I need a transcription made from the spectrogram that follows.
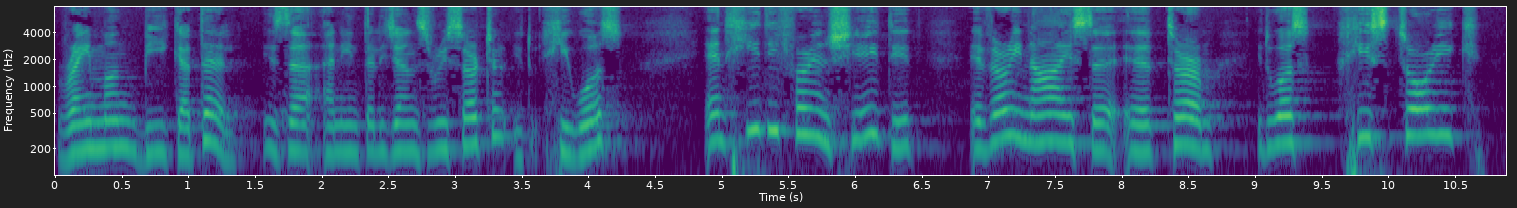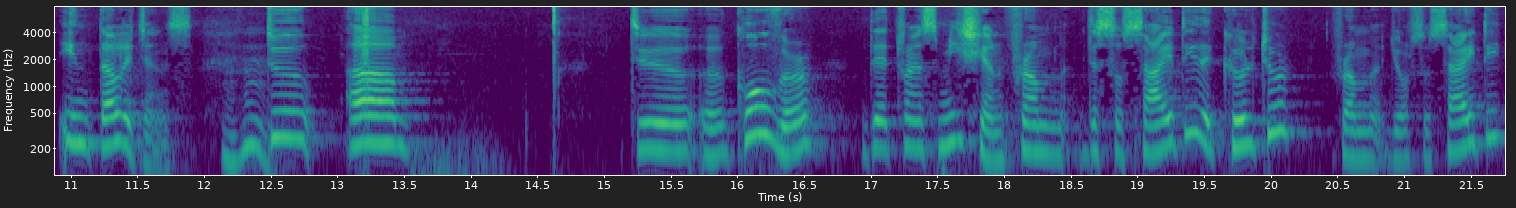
Raymond B. Cattell is a, an intelligence researcher, it, he was, and he differentiated a very nice uh, uh, term. It was historic intelligence Mhm. to, um, to uh, cover the transmission from the society, the culture, from your society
